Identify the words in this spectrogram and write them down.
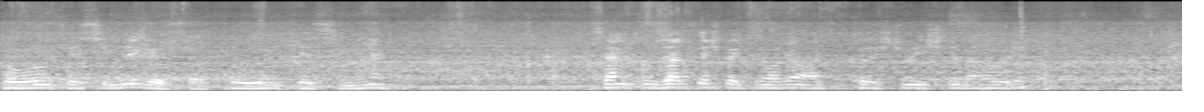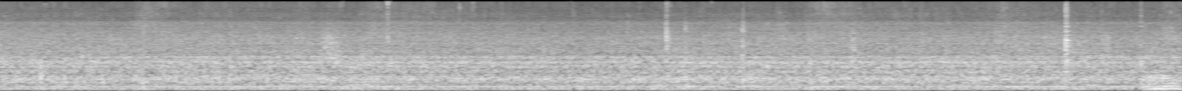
Tavuğun kesimini göster. Tavuğun kesimini. Sen uzaklaş bakayım oradan artık karıştırma işini ben alırım. Evet.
